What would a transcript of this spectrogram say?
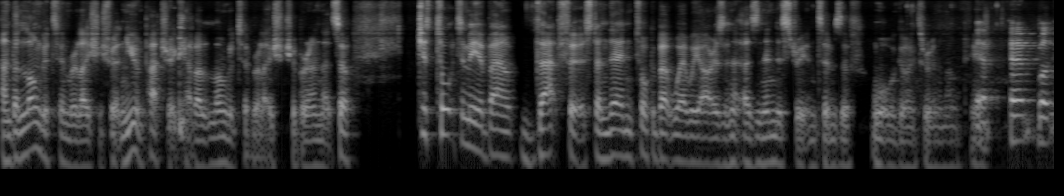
and the longer term relationship. And you and Patrick have a longer term relationship around that. So just talk to me about that first, and then talk about where we are as an as an industry in terms of what we're going through at the moment. Yeah. yeah. Um, well,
